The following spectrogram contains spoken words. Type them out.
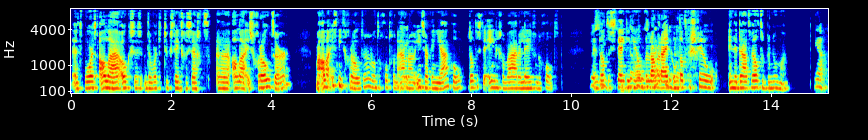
het woord Allah, ook, er wordt natuurlijk steeds gezegd, eh, Allah is groter. Maar Allah is niet groter, want de God van Abraham, Isaac en Jacob, dat is de enige ware levende God. En dat is denk ik heel belangrijk om dat verschil inderdaad wel te benoemen. Ja,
